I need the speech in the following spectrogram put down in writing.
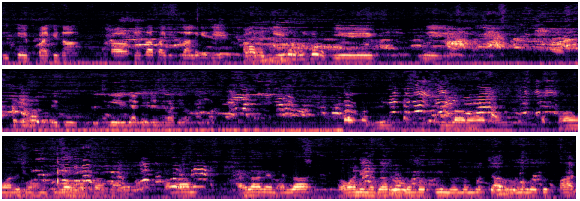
दूध के पैकेट टेट्रा पैकेट ला लेके दिए। ये ये देखो ये जैकेट देने वाले तमाम महिला ने महिला भवानी नगर रोड नंबर तीन रोड नंबर चार रोड नंबर कुछ पाँच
